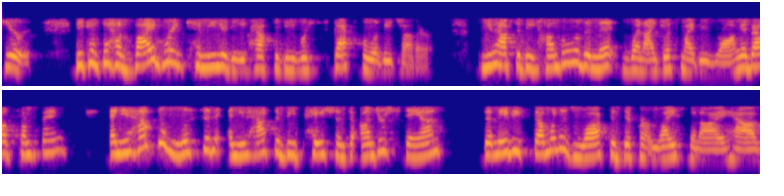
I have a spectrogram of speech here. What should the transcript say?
peers. Because to have vibrant community, you have to be respectful of each other. You have to be humble to admit when I just might be wrong about something. And you have to listen and you have to be patient to understand that maybe someone has walked a different life than I have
